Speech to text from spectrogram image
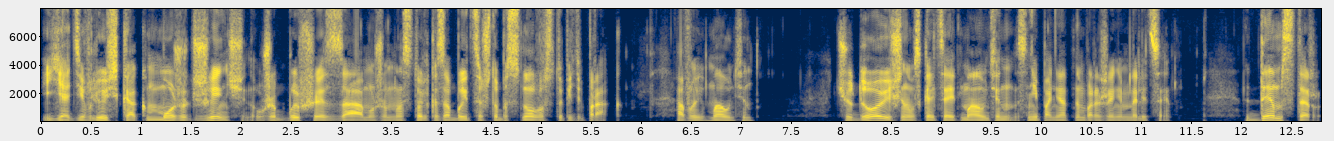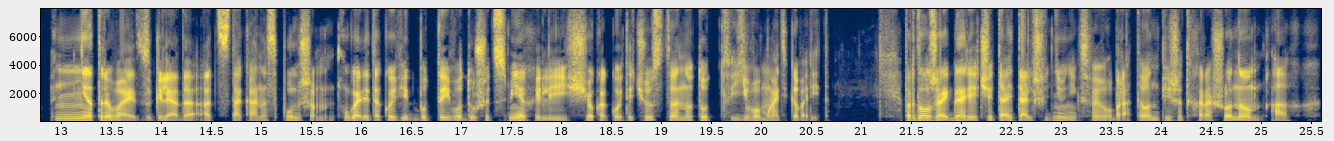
«Я дивлюсь, как может женщина, уже бывшая замужем, настолько забыться, чтобы снова вступить в брак. А вы, Маунтин?» «Чудовищно!» — восклицает Маунтин с непонятным выражением на лице. Демстер не отрывает взгляда от стакана с пуншем. У Гарри такой вид, будто его душит смех или еще какое-то чувство, но тут его мать говорит. Продолжай, Гарри, читать дальше дневник своего брата. Он пишет хорошо, но, ах,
